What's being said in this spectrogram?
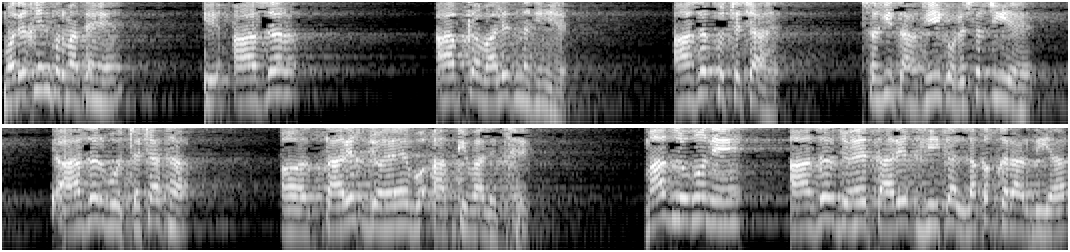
مورخین فرماتے ہیں کہ آزر آپ کا والد نہیں ہے۔ آزر تو چچا ہے۔ صحیح تحقیق اور ریسرچ یہ ہے کہ آزر وہ چچا تھا اور تاریخ جو ہے وہ آپ کے والد تھے۔ بعض لوگوں نے آزر جو ہے تاریخ ہی کا لقب قرار دیا۔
